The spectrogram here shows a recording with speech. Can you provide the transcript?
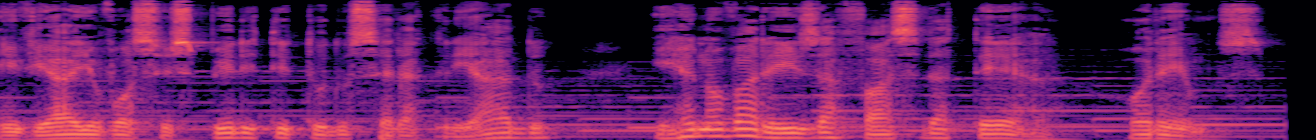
Enviai o vosso Espírito e tudo será criado, e renovareis a face da terra. Oremos.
